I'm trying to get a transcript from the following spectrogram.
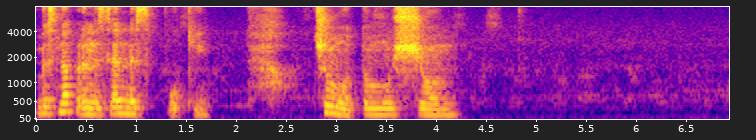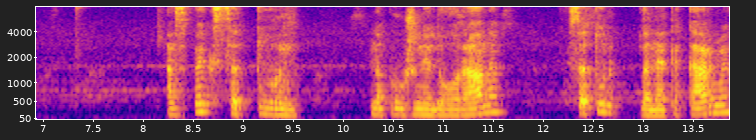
Весна принесе неспокій. Чому? Тому що аспект Сатурн напружений до Урана. Сатурн планета карми,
